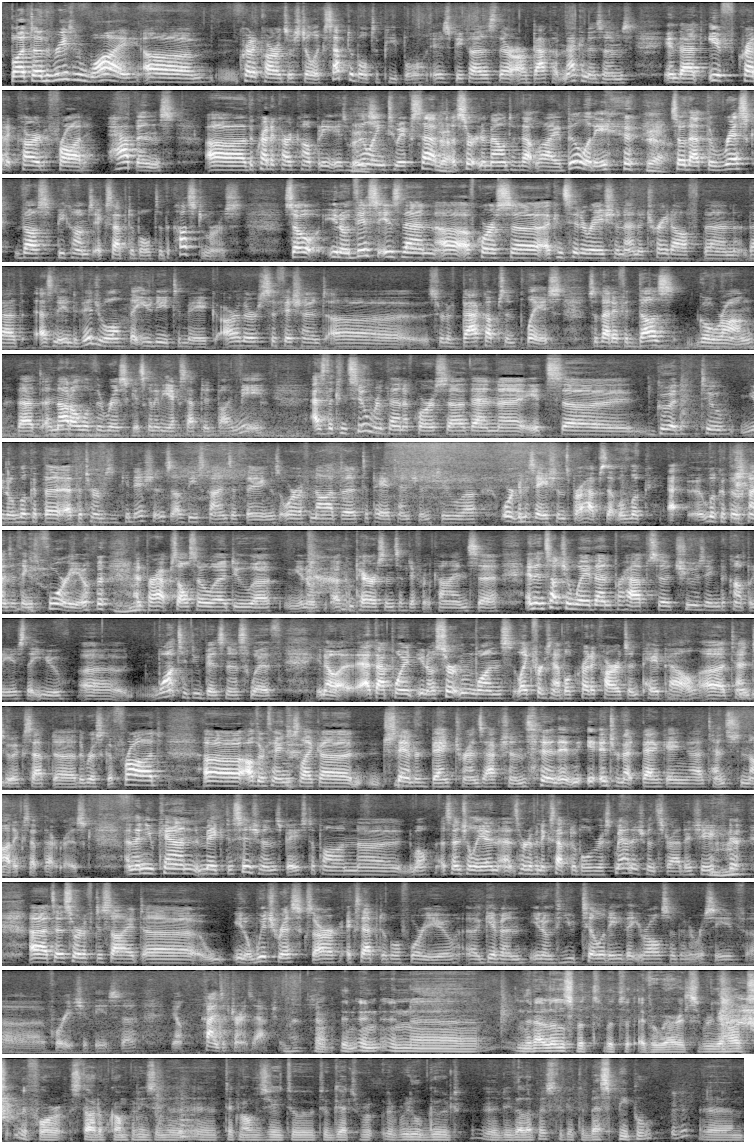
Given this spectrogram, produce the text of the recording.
But uh, the reason why um, credit cards are still acceptable to people is because there are backup mechanisms in that if credit card fraud happens, uh, the credit card company is willing to accept Yeah. a certain amount of that liability Yeah. so that the risk thus becomes acceptable to the customers. So, you know, this is then, uh, of course, uh, a consideration and a trade off then that as an individual that you need to make. Are there sufficient uh, sort of backups in place so that if it does go wrong, that uh, not all of the risk is going to be accepted by me? As the consumer, then of course, uh, then uh, it's good to you know look at the at the terms and conditions of these kinds of things, or if not, to pay attention to organizations perhaps that will look look at those kinds of things for you, and perhaps also uh, do uh, you know uh, comparisons of different kinds, uh, and in such a way, then perhaps uh, choosing the companies that you uh, want to do business with. You know, at that point, you know certain ones, like for example, credit cards and PayPal, uh, tend to accept uh, the risk of fraud. Uh, other things like uh, standard bank transactions and, and internet banking uh, tends to not accept that risk. And then you can make decisions based upon, uh, well, essentially an, sort of an acceptable risk management strategy uh, to sort of decide, uh, you know, which risks are acceptable for you, uh, given you know the utility that you're also going to receive uh, for each of these, uh, you know, kinds of transactions. Yeah. In in in, uh, in the Netherlands, but but everywhere, it's really hard for startup companies in the uh, technology to to get r- real good uh, developers, to get the best people. Um,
